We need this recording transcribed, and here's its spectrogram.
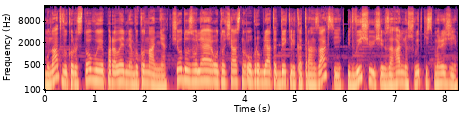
Monad використовує паралельне виконання, що дозволяє одночасно обробляти декілька транзакцій, підвищуючи загальну швидкість мережі.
